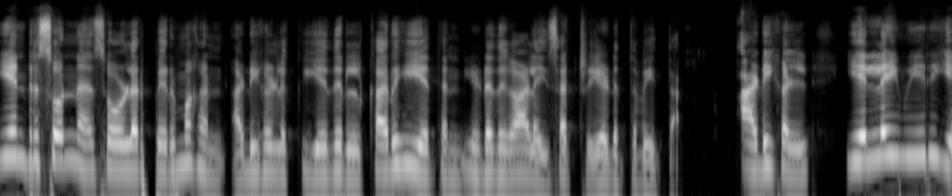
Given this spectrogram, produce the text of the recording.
என்று சொன்ன சோழர் பெருமகன் அடிகளுக்கு எதிரில் கருகிய தன் இடது காலை சற்று எடுத்து வைத்தார் அடிகள் எல்லை மீறிய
